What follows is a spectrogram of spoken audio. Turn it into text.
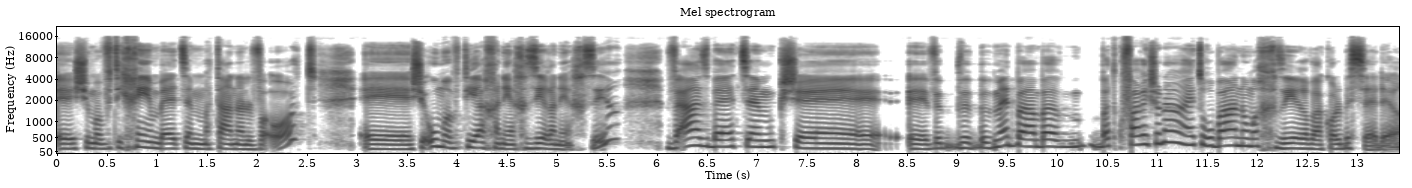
אה, שמבטיחים בעצם מתן הלוואות, אה, שהוא מבטיח אני אחזיר, אני אחזיר, ואז בעצם כש... אה, ובאמת ב, ב, בתקופה הראשונה את רובן הוא מחזיר והכל בסדר,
